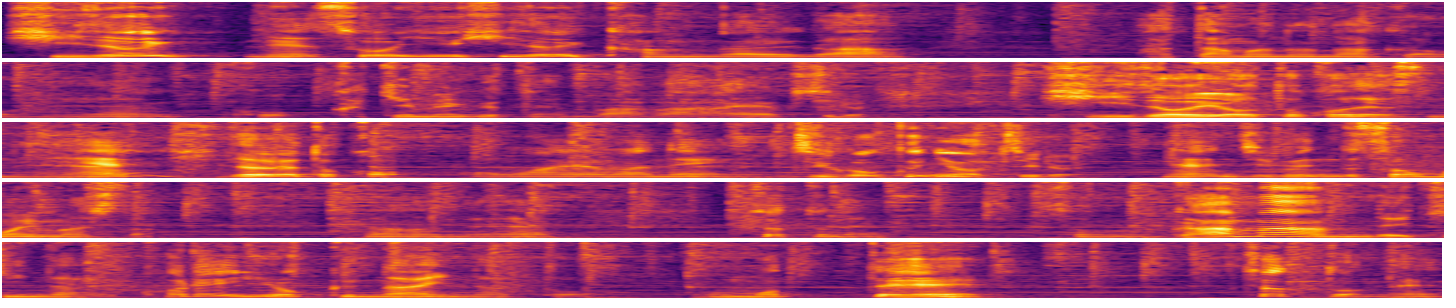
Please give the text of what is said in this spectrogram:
ひどい。ねそういうひどい考えが頭の中をねこう駆け巡って「ばばあ早くしろ」ひどい男ですね。ひどい男。お前はね地獄に落ちる。ね自分でそう思いました。なのでちょっとねその我慢できない。これ良くないなと思ってちょっとね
